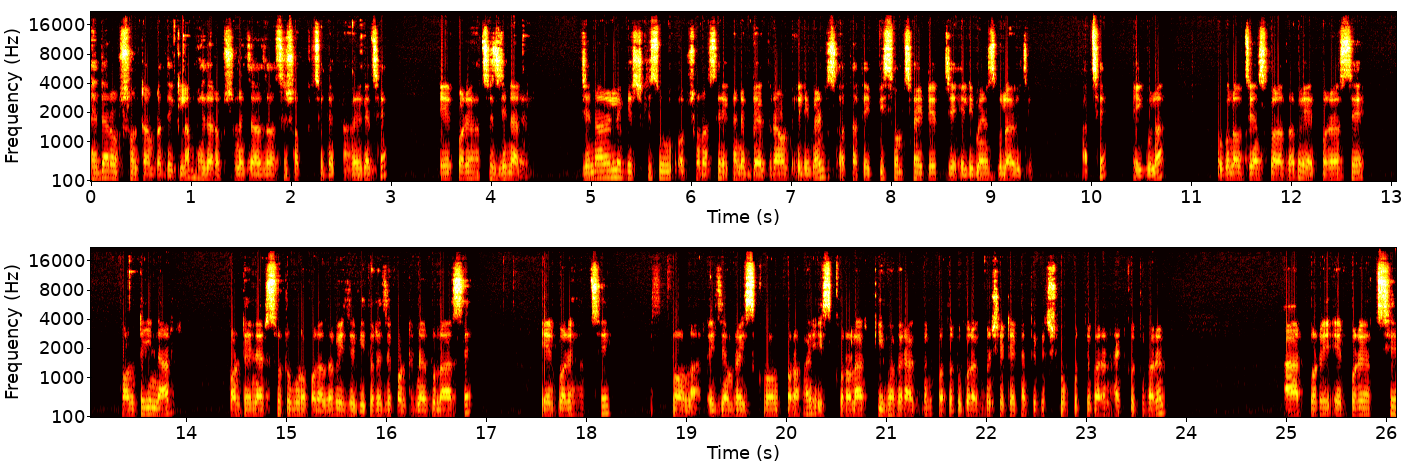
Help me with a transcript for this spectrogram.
হেদার অপশনটা আমরা দেখলাম। হেদার অপশনে যা যা আছে সবকিছু দেখা হয়ে গেছে। এরপরে হচ্ছে জেনারেল জেনারেলে বেশ কিছু অপশন আছে। এখানে ব্যাকগ্রাউন্ড এলিমেন্টস অর্থাৎ এই পিছন সাইডের যে এলিমেন্টসগুলো আছে, এইগুলা, ওগুলাও চেঞ্জ করা যাবে। এরপরে আছে কন্টেইনার কন্টেইনার ছোট বড় করা যাবে। এই যে ভিতরে যে কন্টেইনারগুলো আছে। এরপরে হচ্ছে স্ক্রলার এই যে আমরা স্ক্রল করা হয় স্ক্রলার কীভাবে রাখবেন, কতটুকু রাখবেন, সেটা এখান থেকে শো করতে পারেন হাইড করতে পারেন। তারপরে এরপরে হচ্ছে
